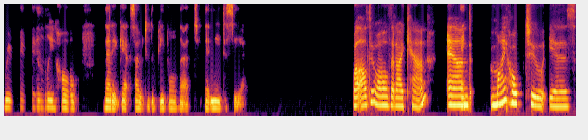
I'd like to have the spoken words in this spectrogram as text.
really hope that it gets out to the people that that need to see it. Well, I'll do all that I can. And my hope too is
